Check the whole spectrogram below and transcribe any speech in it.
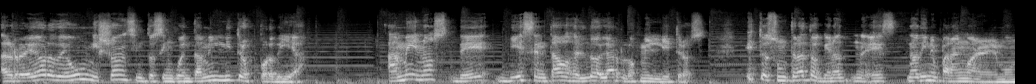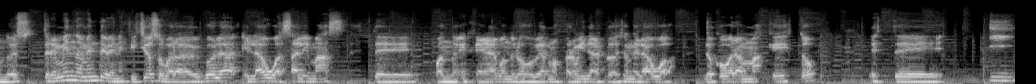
alrededor de 1.150.000 litros por día, a menos de 10 centavos del dólar los 1.000 litros. Esto es un trato que no, no tiene parangón en el mundo, es tremendamente beneficioso para la Coca-Cola, el agua sale más, este, cuando, en general cuando los gobiernos permiten la explotación del agua, lo cobran más que esto. Este, y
